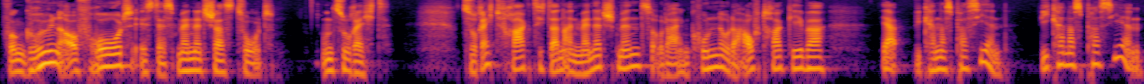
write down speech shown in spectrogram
von grün auf rot ist des Managers Tod. Und zu Recht. Zu Recht fragt sich dann ein Management oder ein Kunde oder Auftraggeber, ja, wie kann das passieren? Wie kann das passieren?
